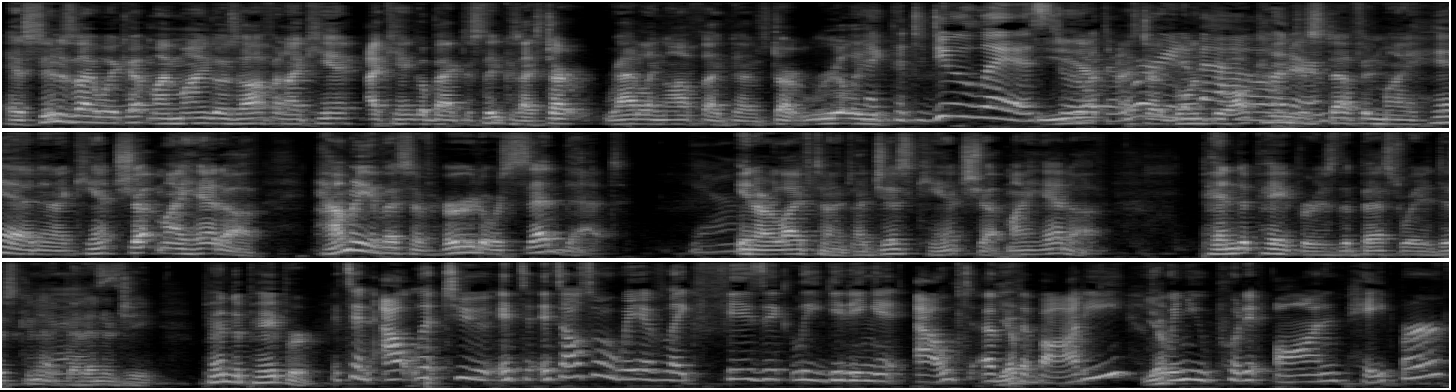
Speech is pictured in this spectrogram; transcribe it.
As soon as I wake up, my mind goes off, and I can't. I can't go back to sleep because I start rattling off. Like I start really Like the to-do list or Yep, what they're I start going through all kinds or- of stuff in my head, and I can't shut my head off. How many of us have heard or said that Yeah. in our lifetimes? I just can't shut my head off. Pen to paper is the best way to disconnect that energy. Pen to paper. It's an outlet to it's it's also a way of like physically getting it out of Yep. the body Yep. when you put it on paper.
